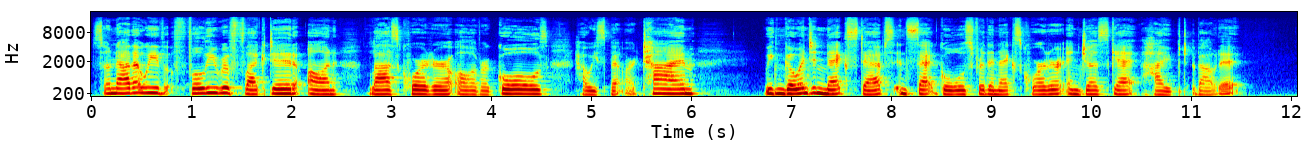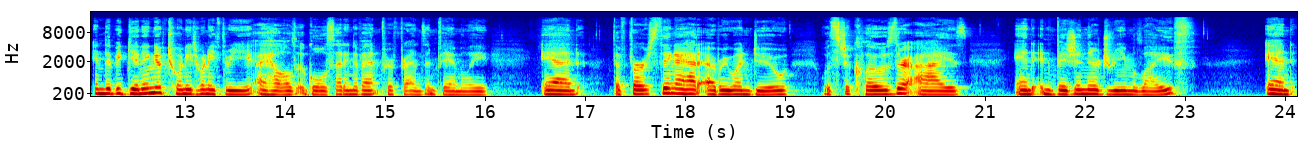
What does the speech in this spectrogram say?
So, now that we've fully reflected on last quarter, all of our goals, how we spent our time, we can go into next steps and set goals for the next quarter and just get hyped about it. In the beginning of 2023, I held a goal setting event for friends and family, and the first thing I had everyone do was to close their eyes and envision their dream life and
